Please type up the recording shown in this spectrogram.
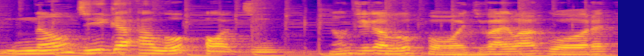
Não diga alô, pode. Não diga alô, pode. Vai lá agora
